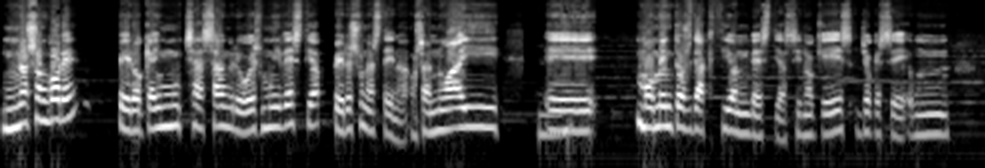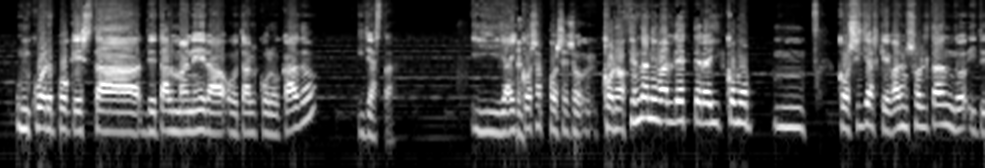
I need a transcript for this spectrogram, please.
No son gore, pero que hay mucha sangre o es muy bestia, pero es una escena. O sea, no hay eh, momentos de acción bestias, sino que es, yo que sé, un, un cuerpo que está de tal manera o tal colocado y ya está. Y hay cosas, pues eso, conociendo a Aníbal Lecter hay como mm, cosillas que van soltando y tú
